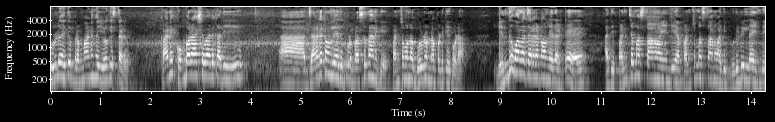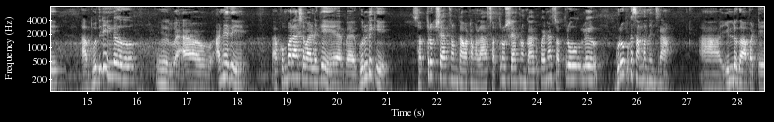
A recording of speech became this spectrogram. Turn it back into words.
గురుడు అయితే బ్రహ్మాండంగా యోగిస్తాడు. కానీ కుంభరాశి వాడికి అది జరగటం లేదు ఇప్పుడు ప్రస్తుతానికి. పంచమంలో గురుడు ఉన్నప్పటికీ కూడా. ఎందువల్ల జరగటం లేదంటే అది పంచమ స్థానం అయింది ఆ పంచమ స్థానం అది బుధుడిల్లు అయింది. ఆ బుధుడిల్లు అనేది కుంభరాశి వాళ్ళకి గురుడికి శత్రుక్షేత్రం కావటం వల్ల శత్రుక్షేత్రం కాకపోయినా శత్రువులు గ్రూపుకి సంబంధించిన ఇల్లు కాబట్టి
